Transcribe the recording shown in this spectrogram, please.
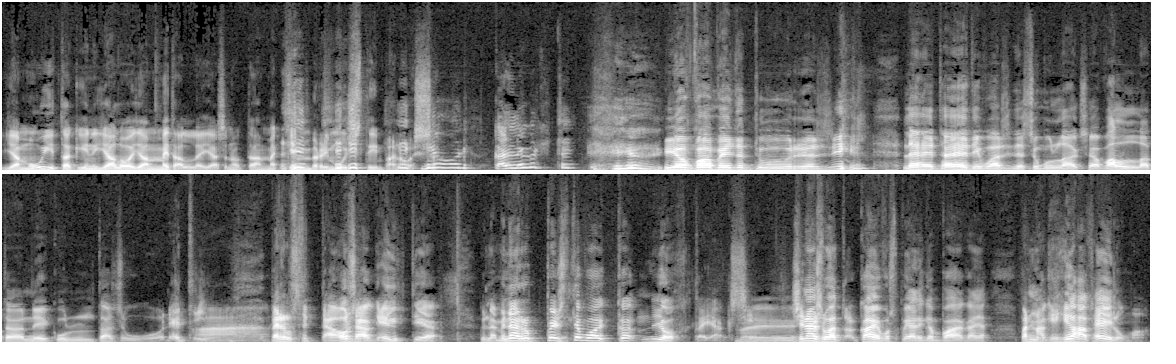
ja muitakin jaloja metalleja, sanotaan MacKimberin muistiinpanoissa. Kalle Kusta. Jopa meitä tuurasi. Lähetään heti vaan sinne sumulaaksoon ja vallataan ne kultasuonet. Perustetaan osakeyhtiö. Kyllä minä ruppeen sitten vaikka johtajaksi. No. Sinä suot kaivospäällikön paikan ja pannaankin hihat heilumaan.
